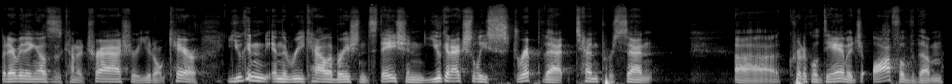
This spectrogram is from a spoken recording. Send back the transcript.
but everything else is kind of trash or you don't care you can in the recalibration station you can actually strip that 10% uh, critical damage off of them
